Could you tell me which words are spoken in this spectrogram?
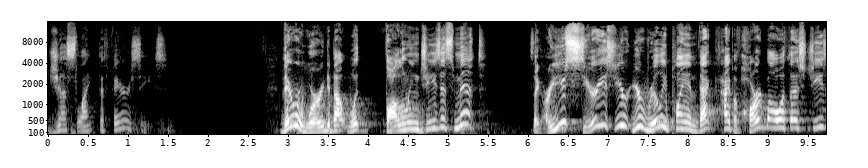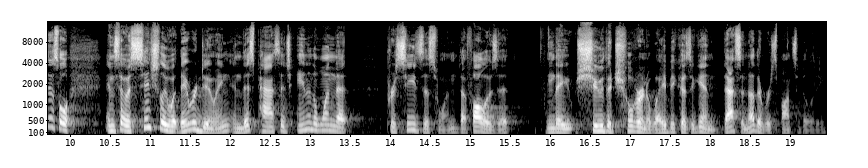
just like the Pharisees. They were worried about what following Jesus meant. It's like, are you serious? You're, you're really playing that type of hardball with us, Jesus? Well, and so essentially, what they were doing in this passage and in the one that precedes this one, that follows it, and they shoo the children away because, again, that's another responsibility.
